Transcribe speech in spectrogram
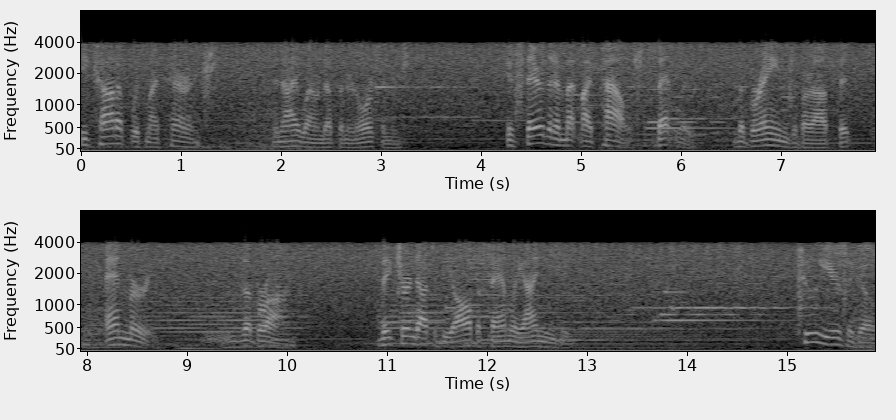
He caught up with my parents, and I wound up in an orphanage. It's there that I met my pals, Bentley, the brains of our outfit, and Murray, the brawn. They turned out to be all the family I needed. Two years ago,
